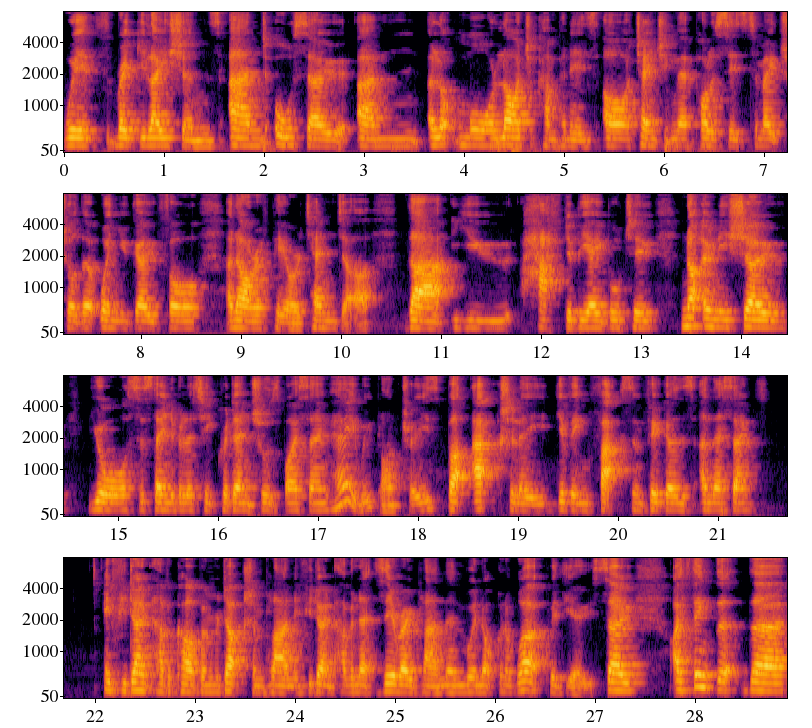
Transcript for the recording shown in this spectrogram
with regulations. And also um, a lot more larger companies are changing their policies to make sure that when you go for an rfp or a tender that you have to be able to not only show your sustainability credentials by saying, hey, we plant trees, but actually giving facts and figures. And they're saying, if you don't have a carbon reduction plan, if you don't have a net zero plan, then we're not going to work with you. So I think that the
